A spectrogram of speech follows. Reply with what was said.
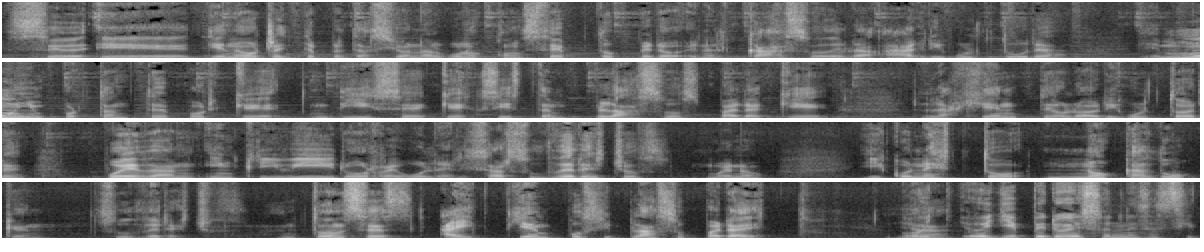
Se, eh, tiene otra interpretación algunos conceptos, pero en el caso de la agricultura es muy importante porque dice que existen plazos para que la gente o los agricultores puedan inscribir o regularizar sus derechos, bueno, y con esto no caduquen sus derechos. Entonces hay tiempos y plazos para esto. Oye, pero eso necesi-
